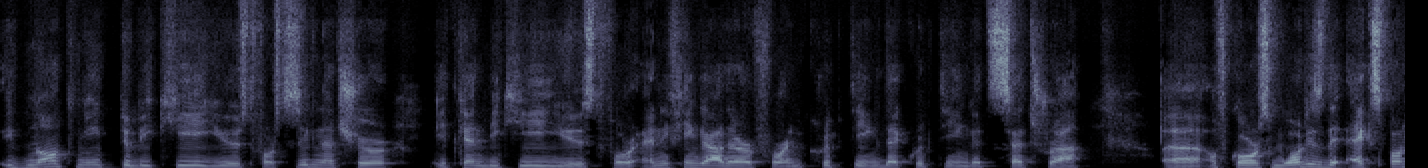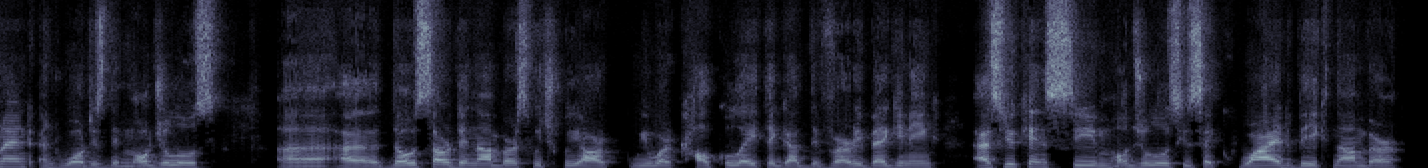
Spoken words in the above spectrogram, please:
it not need to be key used for signature it can be key used for anything other for encrypting decrypting etc uh, of course what is the exponent and what is the modulus? Uh, uh, those are the numbers which we are we were calculating at the very beginning. As you can see modulus is a quite big number.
